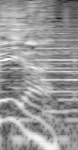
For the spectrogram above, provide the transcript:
meia.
